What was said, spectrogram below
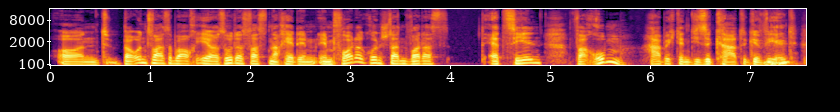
Und bei uns war es aber auch eher so, dass was nachher den, im Vordergrund stand, war das Erzählen, warum habe ich denn diese Karte gewählt? Mhm.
